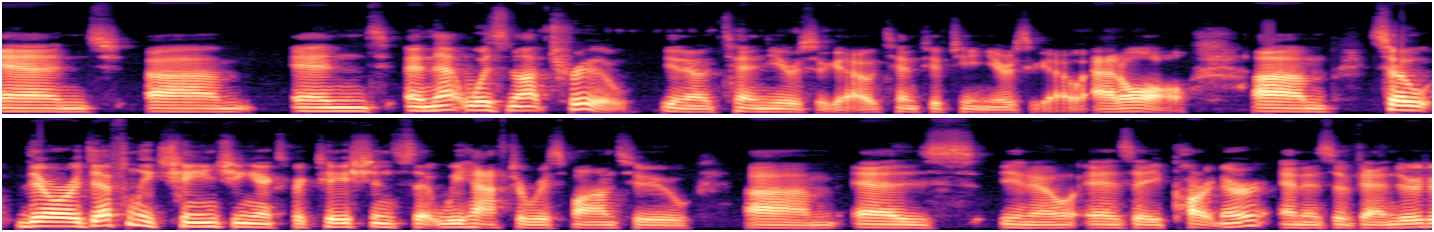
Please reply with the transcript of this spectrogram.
And um, and and that was not true you know 10 years ago 10 15 years ago at all. Um, so there are definitely changing expectations that we have to respond to um, as you know as a partner and as a vendor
